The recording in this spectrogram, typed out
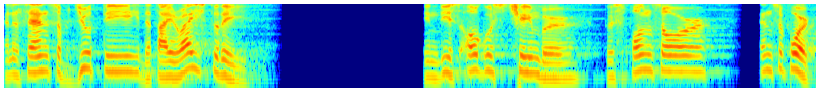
and a sense of duty that I rise today in this august chamber to sponsor and support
